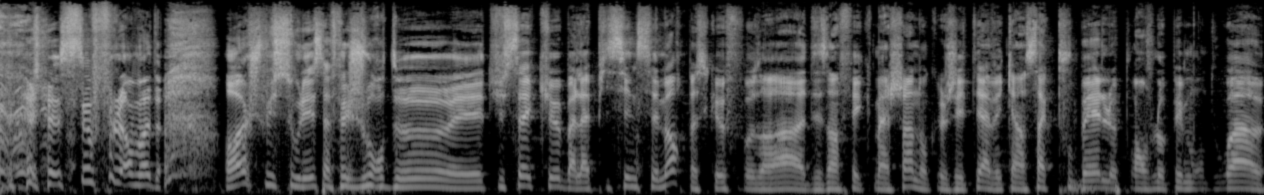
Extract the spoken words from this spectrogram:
je souffle en mode oh je suis saoulé ça fait jour 2 et tu sais que bah, la piscine c'est mort parce que faudra désinfecter machin donc j'étais avec un sac poubelle pour envelopper mon doigt euh,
